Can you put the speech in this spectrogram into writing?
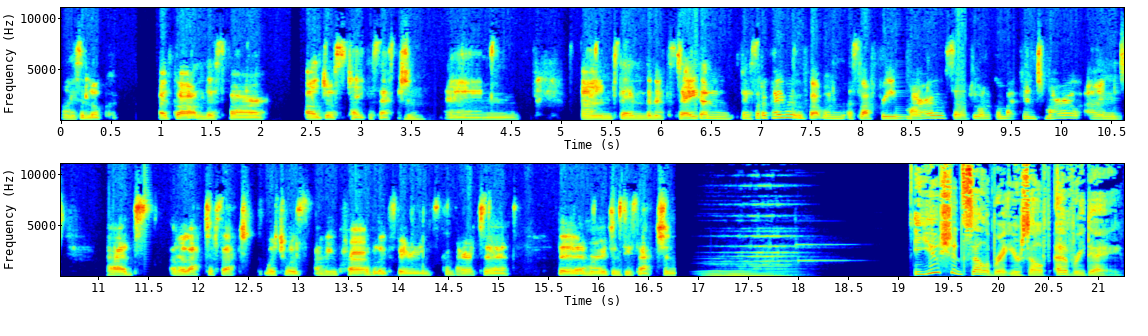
And I said, look, I've gotten this far. I'll just take a section. Mm. Um, and then the next day, then they said, okay, right, we've got one a slot for you tomorrow. So do you want to come back in tomorrow? And I had an elective section, which was an incredible experience compared to the emergency section. You should celebrate yourself every day,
